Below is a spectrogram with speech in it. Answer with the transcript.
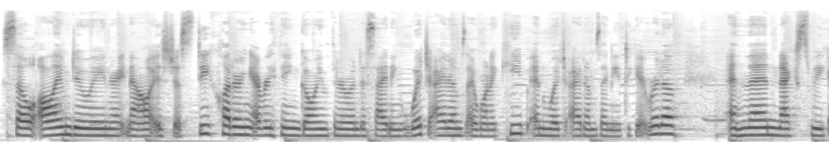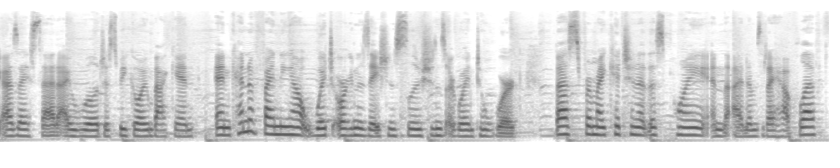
So all I'm doing right now is just decluttering everything, going through and deciding which items I want to keep and which items I need to get rid of. And then next week, as I said, I will just be going back in and kind of finding out which organization solutions are going to work best for my kitchen at this point and the items that I have left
